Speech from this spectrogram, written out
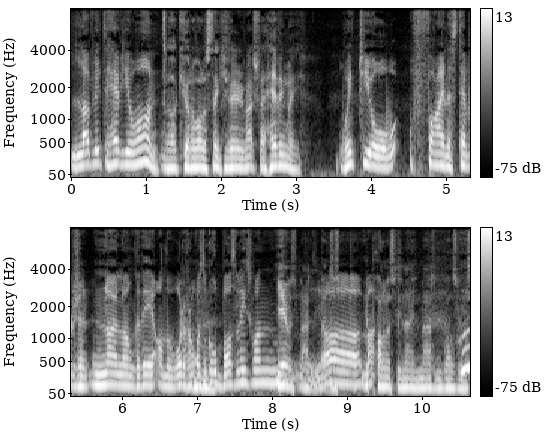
Lovely to have you on. Oh, kia ora, Wallace. Thank you very much for having me. Went to your fine establishment, no longer there on the waterfront. Was it called Bosley's one? Yeah, it was Martin, Oh, just Ma- eponymously named Martin Bosley's,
